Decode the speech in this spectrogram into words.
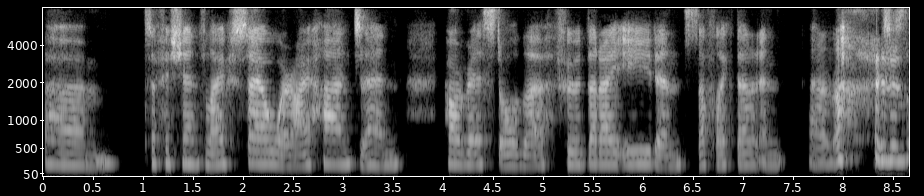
um, sufficient lifestyle where I hunt and harvest all the food that I eat and stuff like that. And I don't know. I just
